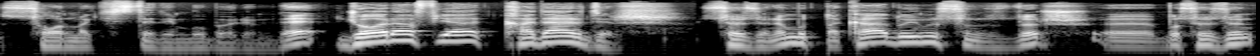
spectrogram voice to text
sormak istedim bu bölümde. Coğrafya kaderdir sözünü mutlaka duymuşsunuzdur. E, bu sözün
